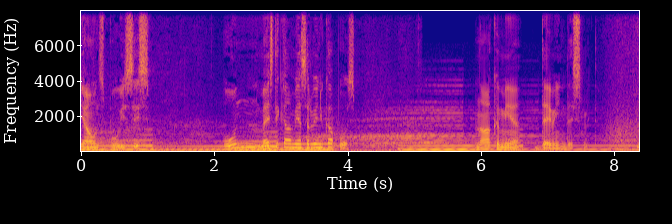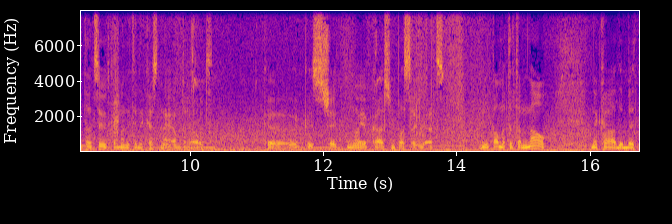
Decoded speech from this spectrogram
jauns puisis, un mēs tikāmies ar viņu kapos nākamie 90. Tāds jūtas, ka man te nekas neapdraud, ka, ka es šeit no jebkās esmu pasargāts. Nu, pamata tam nav nekāda, bet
